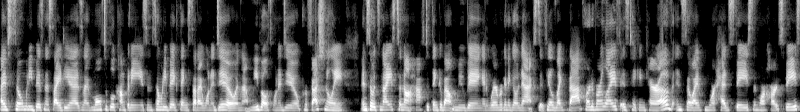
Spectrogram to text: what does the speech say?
I have so many business ideas and I have multiple companies and so many big things that I want to do and that we both want to do professionally. And so it's nice to not have to think about moving and where we're going to go next. It feels like that part of our life is taken care of. And so I have more headspace and more heart space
